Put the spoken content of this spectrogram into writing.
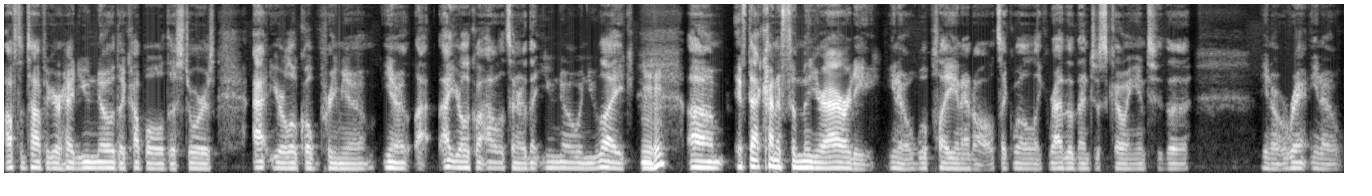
off the top of your head, you know the couple of the stores at your local premium, you know, at- your local outlet center that you know and you like. Mhm. Um, if that kind of familiarity, you know, will play in at all, it's like, well, like rather than just going into the, you know, rant, you know,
